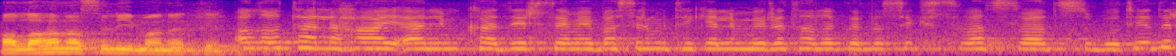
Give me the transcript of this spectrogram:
Allah'a nasıl iman ettin? Allah-u Teala hay, alim, kadir, semi, basir, mütekellim, müret, halıktır da sekiz sıfat, sıfat, subutiyedir.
